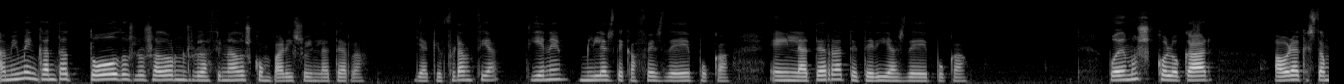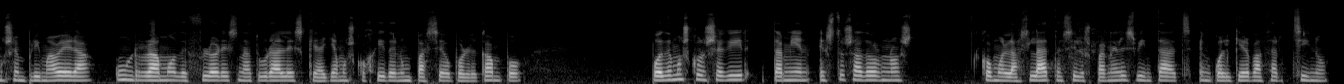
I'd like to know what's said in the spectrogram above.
A mí me encantan todos los adornos relacionados con París o Inglaterra, ya que Francia tiene miles de cafés de época e Inglaterra teterías de época. Podemos colocar, ahora que estamos en primavera, un ramo de flores naturales que hayamos cogido en un paseo por el campo, podemos conseguir también estos adornos como las latas y los paneles vintage en cualquier bazar chino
